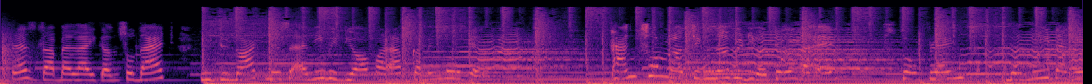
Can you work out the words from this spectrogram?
press the bell icon so that you do not miss any video of our upcoming hotel. Thanks for watching the video till the end. So friends, we'll meet again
